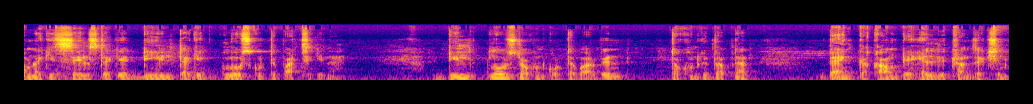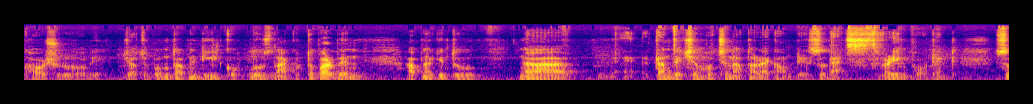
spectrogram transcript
আমরা কি সেলসটাকে ডিলটাকে ক্লোজ করতে পারছি কি না ডিল ক্লোজ যখন করতে পারবেন, তখন কিন্তু আপনার ব্যাংক অ্যাকাউন্টে হেলদি ট্রানজ্যাকশন খাওয়া শুরু হবে। যত পর্যন্ত আপনি ডিল ক্লোজ না করতে পারবেন, আপনার কিন্তু ট্রানজ্যাকশন হচ্ছে না আপনার অ্যাকাউন্টে so that's very important so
